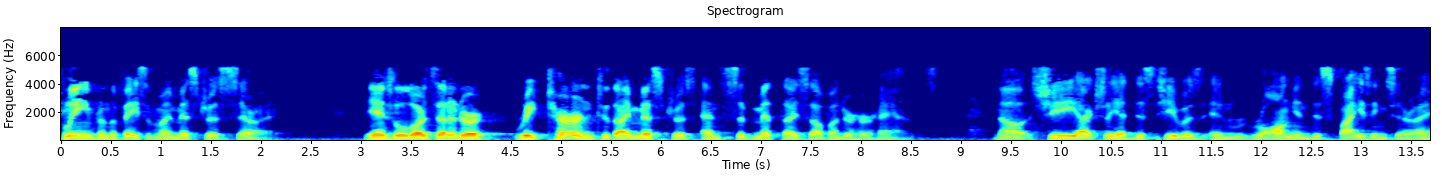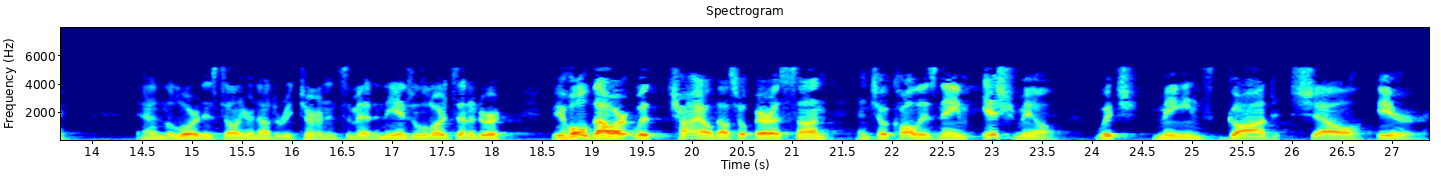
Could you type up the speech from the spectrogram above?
fleeing from the face of my mistress, Sarai. The angel of the Lord said unto her, Return to thy mistress and submit thyself under her hands. Now she actually had she was in wrong in despising Sarai, and the Lord is telling her now to return and submit. And the angel of the Lord said unto her, Behold, thou art with child, thou shalt bear a son, and shall call his name Ishmael, which means God shall hear.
